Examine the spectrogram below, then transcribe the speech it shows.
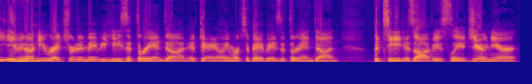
He, even though he redshirted, maybe he's a three and done. If Daniel Imatorbhebhe is a three and done, Petite is obviously a junior,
